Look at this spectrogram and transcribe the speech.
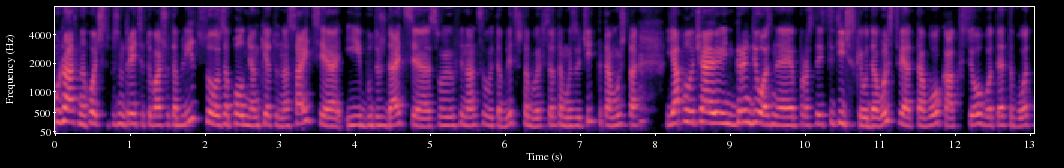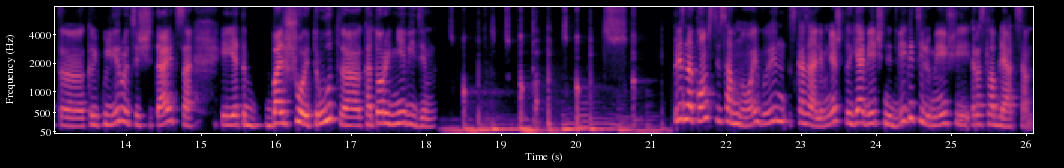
Ужасно хочется посмотреть эту вашу таблицу, заполню анкету на сайте и буду ждать э, свою финансовую таблицу, чтобы все там изучить, потому что я получаю грандиозное просто эстетическое удовольствие от того, как все вот это вот э, калькулируется, считается, и это большой труд, э, который не видим. При знакомстве со мной вы сказали мне, что я вечный двигатель, умеющий расслабляться.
